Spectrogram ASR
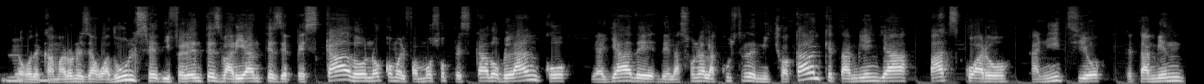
luego de camarones de agua dulce, diferentes variantes de pescado, ¿no? Como el famoso pescado blanco de allá de, de la zona lacustre de Michoacán, que también ya Pátzcuaro, Janitzio, que también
